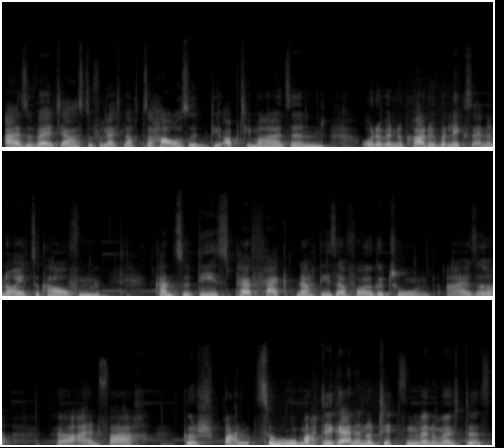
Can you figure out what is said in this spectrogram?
Also welche hast du vielleicht noch zu Hause, die optimal sind? Oder wenn du gerade überlegst, eine neue zu kaufen, kannst du dies perfekt nach dieser Folge tun. Also hör einfach gespannt zu. Mach dir gerne Notizen, wenn du möchtest.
